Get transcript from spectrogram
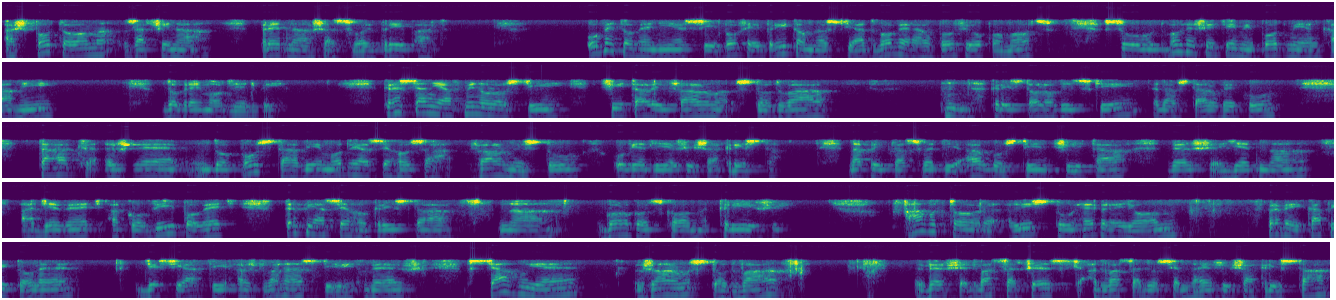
Až potom začína prednášať svoj prípad. Uvedomenie si Božej prítomnosti a dôvera v Božiu pomoc sú dôležitými podmienkami dobrej modlitby. Kresťania v minulosti čítali Žalm 102 kristologicky, teda v staroveku, tak, že do postavy modliaceho sa žalmistu uviedli Ježiša Krista. Napríklad svätý Augustín číta verše 1 a 9 ako výpoveď trpiaceho Krista na Golgotskom kríži. Autor listu Hebrejom prvej kapitole 10. až 12. verš vzťahuje Žalm 102 verše 26 a 28 na Ježíša Krista,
